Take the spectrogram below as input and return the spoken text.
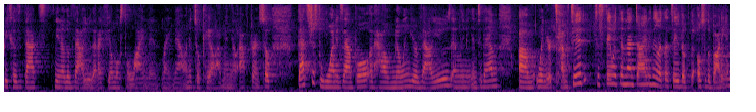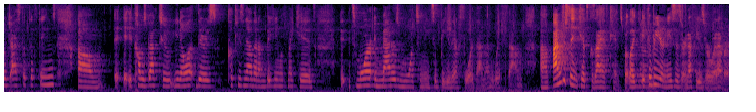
because that's you know the value that I feel most aligned in right now, and it's okay. I'll have my meal after, and so that's just one example of how knowing your values and leaning into them um, when you're tempted to stay within that dieting thing like let's say the, the- also the body image aspect of things um, it, it comes back to you know what there's cookies now that i'm baking with my kids. It, it's more it matters more to me to be there for them and with them. Um, i'm just saying kids because i have kids but like it could be your nieces or nephews or whatever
